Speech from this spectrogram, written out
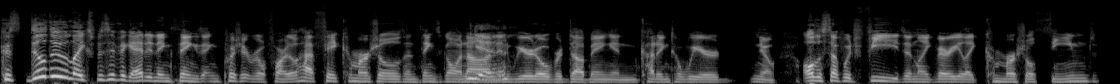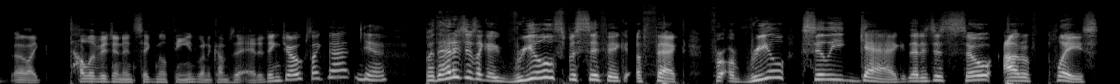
Cause they'll do like specific editing things and push it real far. They'll have fake commercials and things going on Yeah. and weird overdubbing and cutting to weird, you know, all the stuff with feeds and like very like commercial themed, uh, like television and signal themed when it comes to editing jokes like that. Yeah. But that is just like a real specific effect for a real silly gag that is just so out of place.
